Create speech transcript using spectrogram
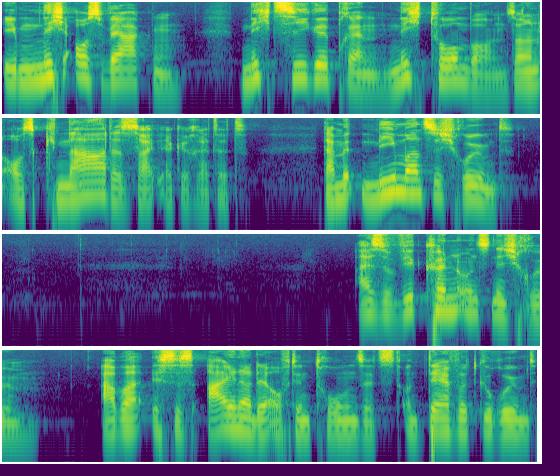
eben nicht aus Werken, nicht Ziegel brennen, nicht Turm bauen, sondern aus Gnade seid ihr gerettet, damit niemand sich rühmt. Also wir können uns nicht rühmen, aber es ist einer, der auf dem Thron sitzt und der wird gerühmt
